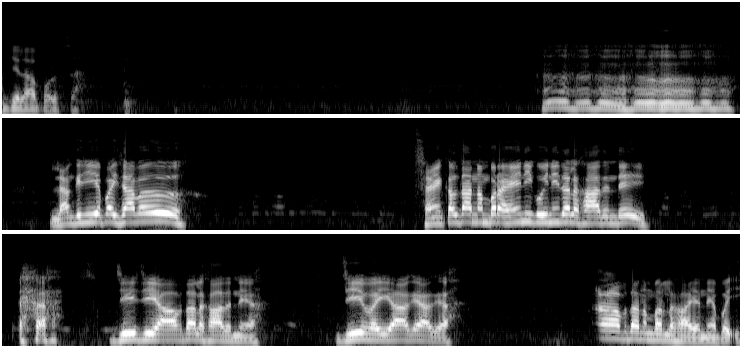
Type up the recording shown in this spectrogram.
ਜ਼ਿਲ੍ਹਾ ਪੁਲਿਸ। ਹਾਂ ਹਾਂ ਹਾਂ ਹਾਂ ਹਾਂ ਲੰਘ ਜੀਏ ਭਾਈ ਸਾਹਿਬ। ਸਾਈਕਲ ਦਾ ਨੰਬਰ ਹੈ ਨਹੀਂ, ਕੋਈ ਨਹੀਂ ਤਾਂ ਲਿਖਾ ਦਿੰਦੇ। ਜੀ ਜੀ, ਆਪ ਦਾ ਲਿਖਾ ਦਿੰਨੇ ਆ। ਜੀ ਭਾਈ ਆ ਗਿਆ ਆ ਗਿਆ। ਆਪ ਦਾ ਨੰਬਰ ਲਿਖਾ ਜੰਨੇ ਆ ਭਾਈ।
